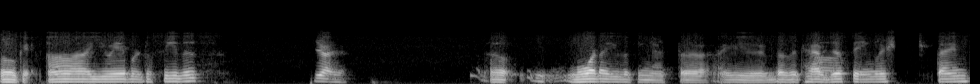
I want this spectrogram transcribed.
Okay, are you able to see this? yeah yeah Uh, what are you looking at? Uh, are you, does it have Uh, just the English times?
